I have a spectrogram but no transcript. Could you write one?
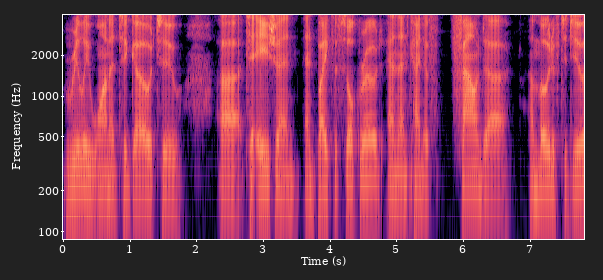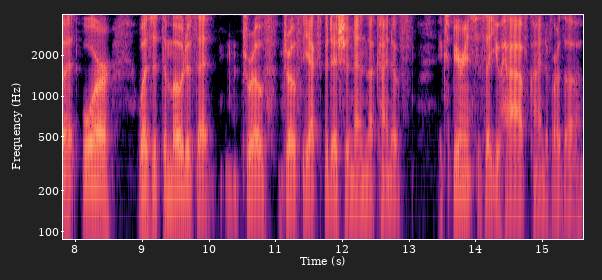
really wanted to go to uh, to Asia and, and bike the Silk Road, and then kind of found a, a motive to do it, or was it the motive that drove drove the expedition and the kind of experiences that you have kind of are the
